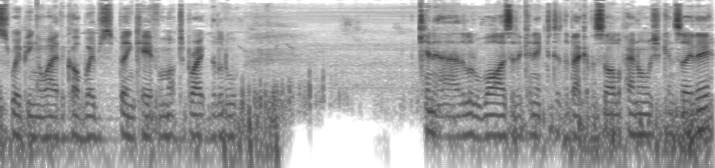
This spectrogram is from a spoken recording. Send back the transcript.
sweeping away the cobwebs, being careful not to break the little uh, the little wires that are connected to the back of the solar panel as you can see there.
